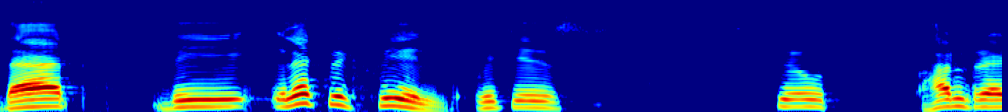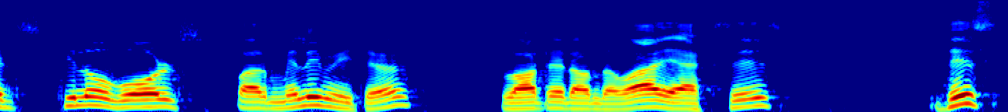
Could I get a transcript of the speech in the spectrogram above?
that the electric field which is few hundreds kilovolts per millimeter plotted on the y axis. This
